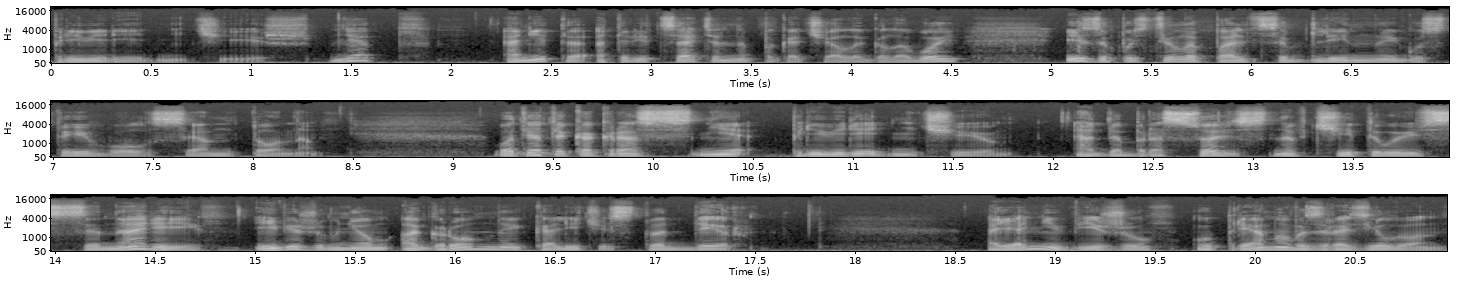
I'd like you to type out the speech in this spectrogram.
привередничаешь. Нет. Анита отрицательно покачала головой и запустила пальцы в длинные густые волосы Антона. Вот это как раз не привередничаю, а добросовестно вчитываюсь в сценарий и вижу в нем огромное количество дыр. «А я не вижу», — упрямо возразил он.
